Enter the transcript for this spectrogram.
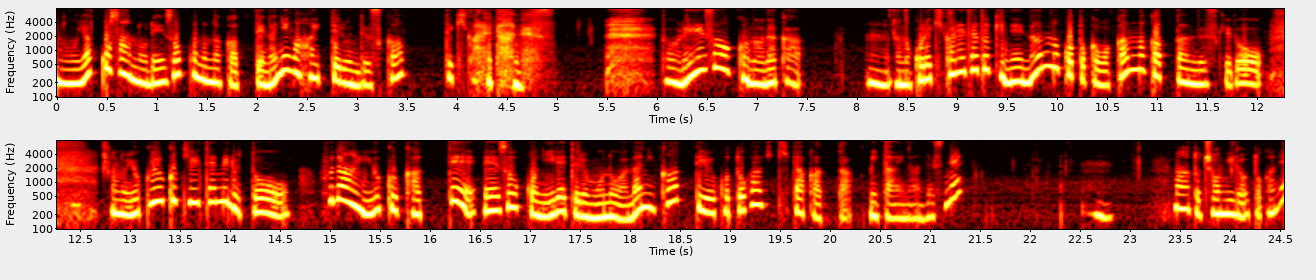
あのやっこさんの冷蔵庫の中って何が入ってるんですか？って聞かれたんです。と冷蔵庫の中うん、あのこれ聞かれた時ね何のことか分かんなかったんですけどあのよくよく聞いてみると普段よく買って冷蔵庫に入れてるものは何かっていうことが聞きたかったみたいなんですね。うん、まああと調味料とかね。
